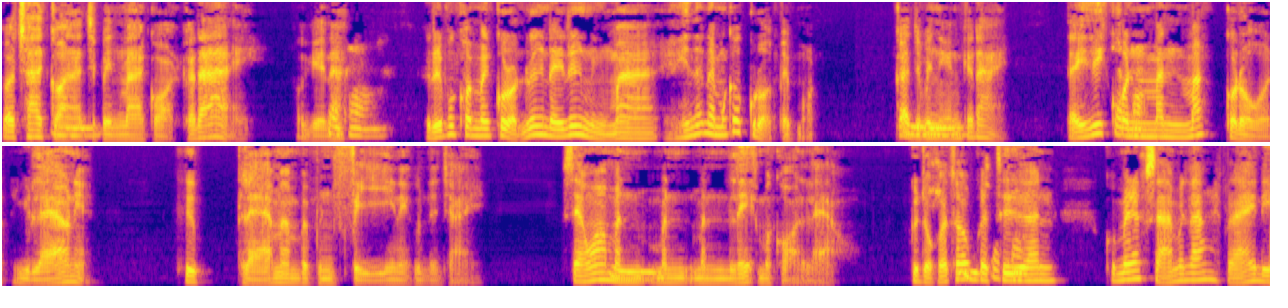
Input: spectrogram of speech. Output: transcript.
ก็ชาติก่อนอืมอาจจะเป็นมาก่อนก็ได้ โอเคเจ้านะค่ะหรือบางคนมันโกรธเรื่องใดเรื่องหนึ่งมาเห็นอะไรมันก็โกรธไปหมด ก็อาจจะเป็นอย่างนั้นก็ได้ แต่ที่คนค่ะมันมักโกรธอยู่แล้วเนี่ย คือแผลมันไปเป็นฝีในคุณใจ แสดงว่ามันมันมันเละมาก่อนแล้ว คุณตกกระทบกระเทือน คุณไม่รักษาไม่ล้างแผลให้ดี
